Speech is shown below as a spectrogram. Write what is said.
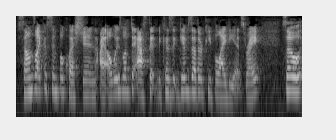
Sounds like a simple question. I always love to ask it because it gives other people ideas, right? So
